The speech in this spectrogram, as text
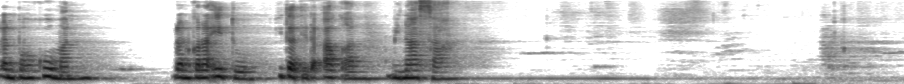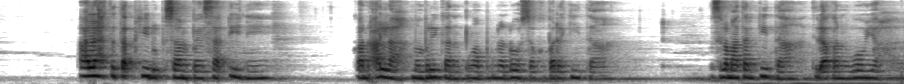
dan penghukuman, dan karena itu kita tidak akan binasa. Allah tetap hidup sampai saat ini, karena Allah memberikan pengampunan dosa kepada kita. Keselamatan kita tidak akan goyah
